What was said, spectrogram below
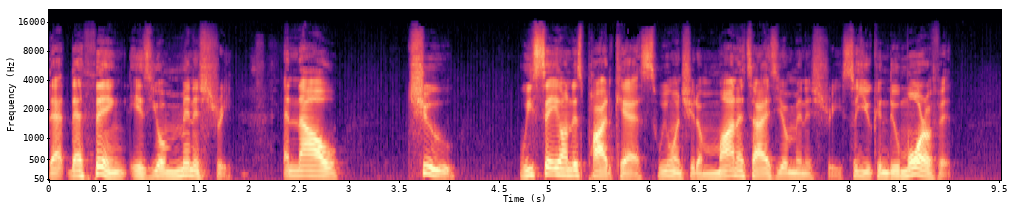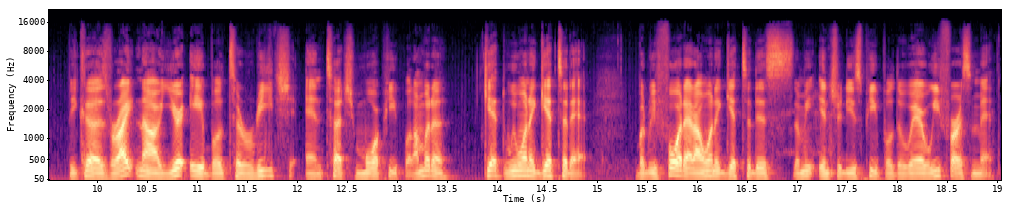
that that thing, is your ministry. And now, Chew, we say on this podcast, we want you to monetize your ministry so you can do more of it. Because right now you're able to reach and touch more people. I'm gonna get we want to get to that. But before that, I want to get to this. Let me introduce people to where we first met.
